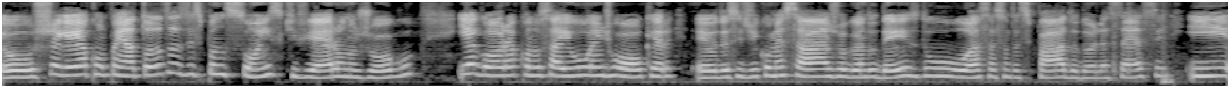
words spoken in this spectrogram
Eu cheguei a acompanhar todas as expansões que vieram no jogo. E agora, quando saiu o Endwalker, eu decidi começar jogando desde o acesso antecipado, do Early Access, e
